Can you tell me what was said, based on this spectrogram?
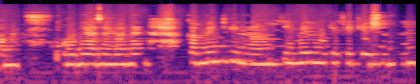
कमेंट वो भी आ जाएगा। देन कमेंट ईमेल नोटिफिकेशन है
